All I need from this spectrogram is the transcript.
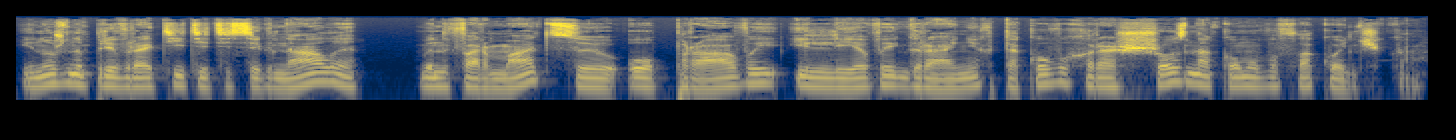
и нужно превратить эти сигналы в информацию о правой и левой гранях такого хорошо знакомого флакончика.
